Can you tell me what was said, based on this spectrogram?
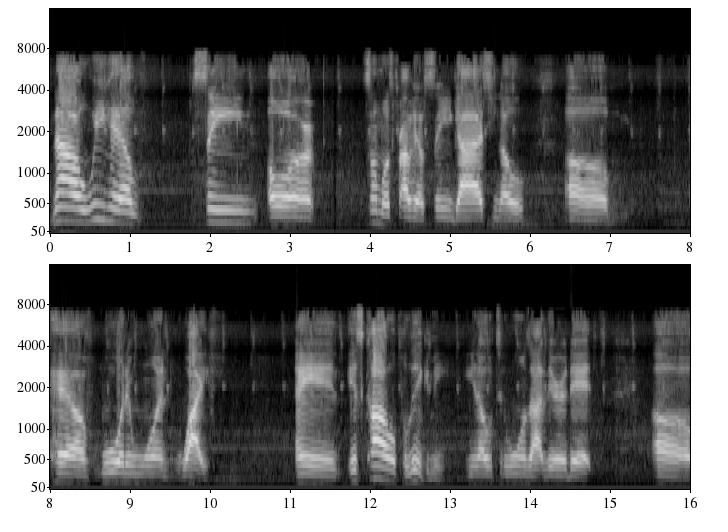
Now, we have seen, or some of us probably have seen guys, you know, um, have more than one wife. And it's called polygamy, you know, to the ones out there that uh,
